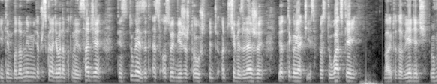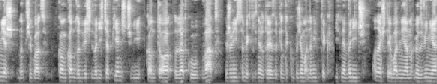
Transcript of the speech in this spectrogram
i tym podobnymi. To wszystko nadziała na podobnej zasadzie, więc które ZSO sobie bierzesz to już od, od Ciebie zależy i od tego jak Ci jest po prostu łatwiej. Warto to wiedzieć. Również na przykład konto 225, czyli konto w dodatku VAT. Jeżeli sobie kliknę, że to jest do piątego poziomu analityk, kliknę wylicz, ono się tutaj ładnie nam rozwinie,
